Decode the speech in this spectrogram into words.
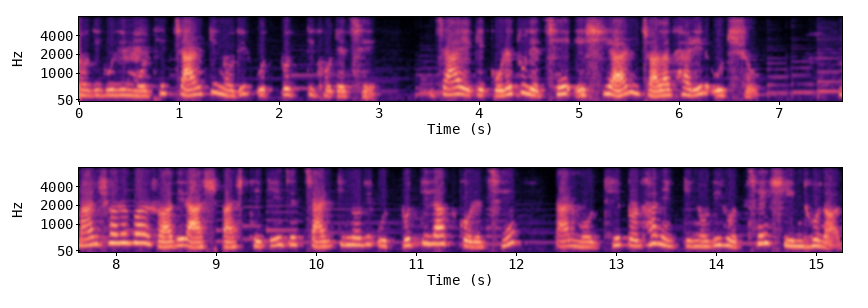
নদীগুলির মধ্যে চারটি নদীর উৎপত্তি ঘটেছে, যা একে করে তুলেছে এশিয়ার জলাধারের উৎস। মানসরোবর হ্রদের আশপাশ থেকে যে চারটি নদী উৎপত্তি লাভ করেছে, তার মধ্যে প্রধান একটি নদী হচ্ছে সিন্ধু নদ।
